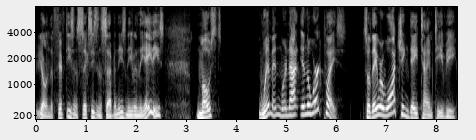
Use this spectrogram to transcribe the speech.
you know in the 50s and 60s and 70s and even the 80s, most women were not in the workplace. So they were watching daytime TV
